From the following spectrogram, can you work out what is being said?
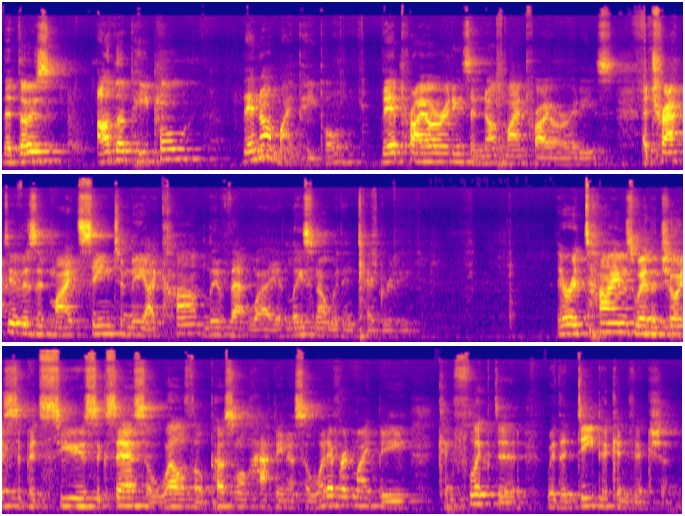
That those other people, they're not my people. Their priorities are not my priorities. Attractive as it might seem to me, I can't live that way, at least not with integrity. There are times where the choice to pursue success or wealth or personal happiness or whatever it might be conflicted with a deeper conviction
